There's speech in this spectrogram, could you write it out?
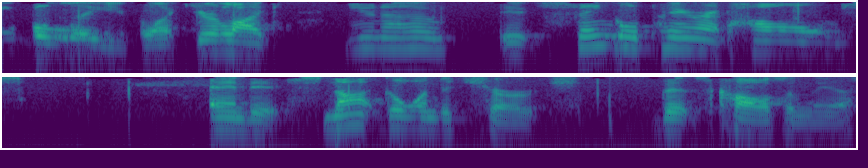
you believe, like you're like, you know, it's single parent homes, and it's not going to church that's causing this.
